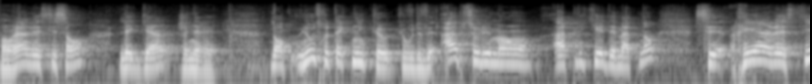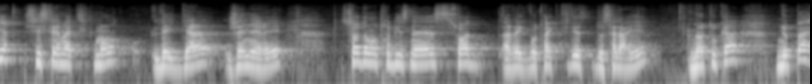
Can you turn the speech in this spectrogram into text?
en réinvestissant les gains générés. Donc, une autre technique que, vous devez absolument appliquer dès maintenant, c'est réinvestir systématiquement les gains générés, soit dans votre business, soit avec votre activité de salarié. Mais en tout cas, ne pas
